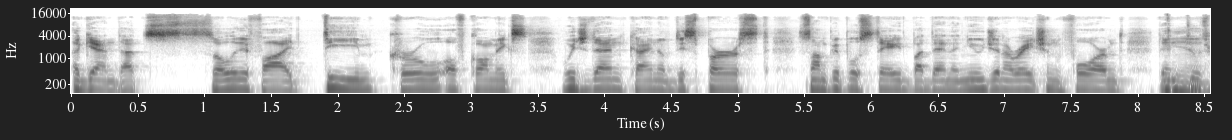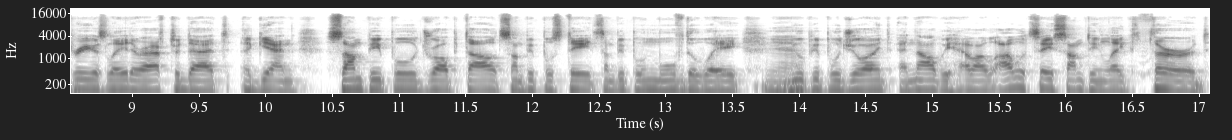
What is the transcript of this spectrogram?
again that solidified team crew of comics which then kind of dispersed. Some people stayed but then a new generation formed. Then two three years later after that again some people dropped out some people stayed some people moved away Yeah. new people joined and now we have I would say something like third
